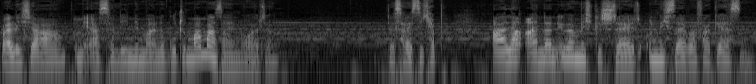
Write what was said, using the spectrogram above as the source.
weil ich ja in erster Linie mal eine gute Mama sein wollte. Das heißt, ich habe alle anderen über mich gestellt und mich selber vergessen.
